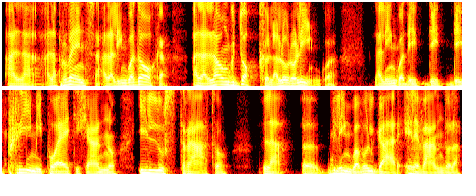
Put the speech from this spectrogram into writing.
alla, alla Provenza, alla lingua d'Oca, alla Languedoc, la loro lingua, la lingua dei, dei, dei primi poeti che hanno illustrato la eh, lingua volgare, elevandola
